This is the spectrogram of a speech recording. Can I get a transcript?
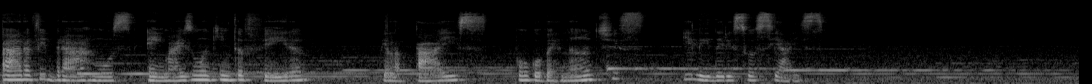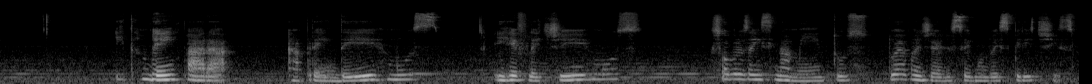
para vibrarmos em mais uma quinta-feira pela paz, por governantes e líderes sociais. E também para aprendermos e refletirmos sobre os ensinamentos do Evangelho segundo o Espiritismo.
